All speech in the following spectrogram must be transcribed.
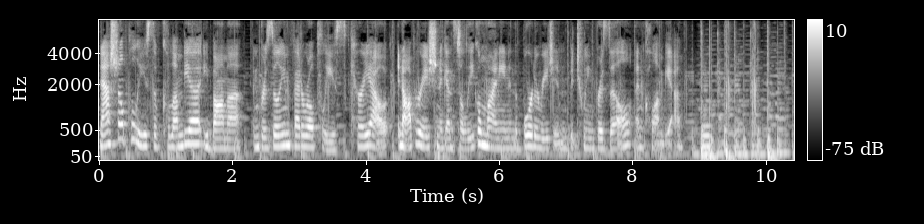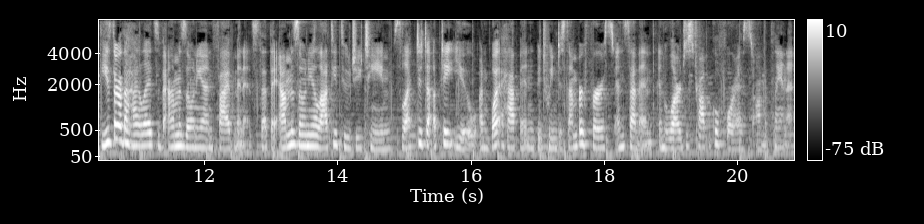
National Police of Colombia, IBAMA, and Brazilian Federal Police carry out an operation against illegal mining in the border region between Brazil and Colombia. These are the highlights of Amazonia in five minutes that the Amazonia Latitude team selected to update you on what happened between December 1st and 7th in the largest tropical forest on the planet.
